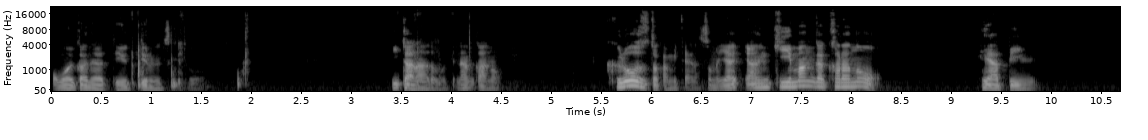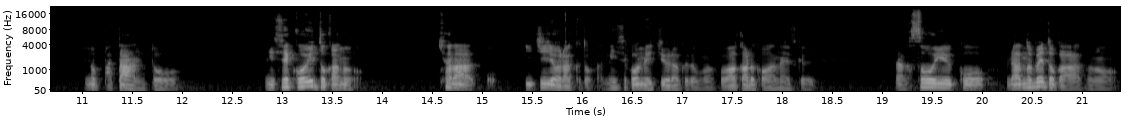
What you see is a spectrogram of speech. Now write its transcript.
重い感じだって言ってるんですけど、いたなと思って、なんかあの、クローズとかみたいな、そのヤヤンキー漫画からのヘアピンのパターンと、ニセ恋とかのキャラ、一条楽とか、ニセ恋の一条楽でもわかるかわかんないですけど、なんかそういうこう、ラノベとか、その、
